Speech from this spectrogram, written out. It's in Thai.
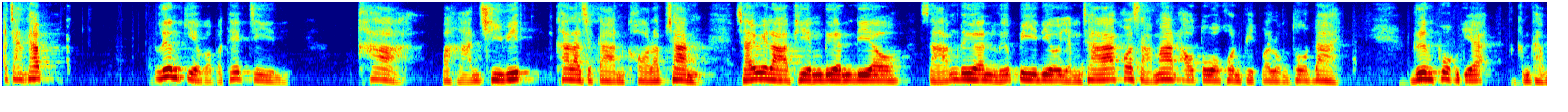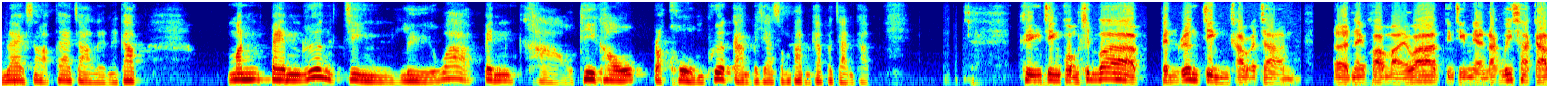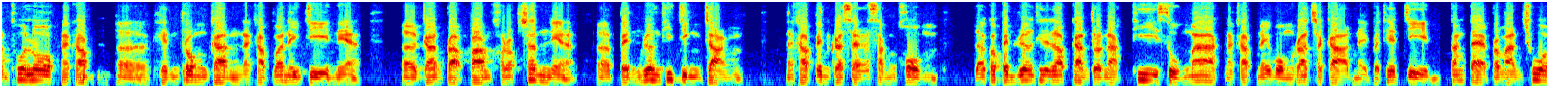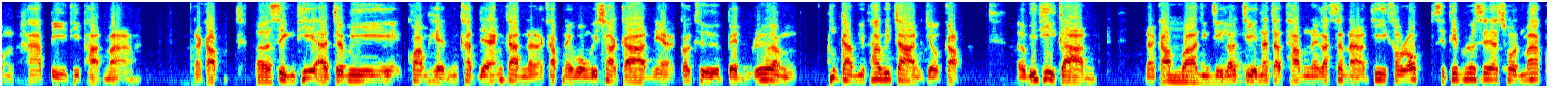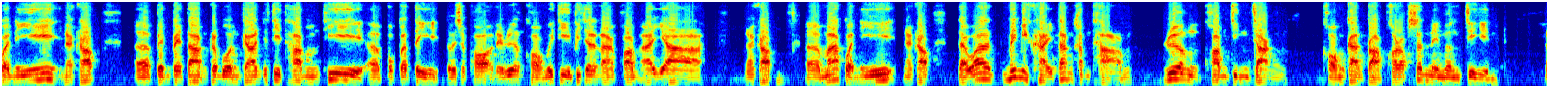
อาจารย์ครับ เรื่องเกี่ยวกับประเทศจีน ค่า ประหารชีวิตข้าราชการคอร์รัปชันใช้เวลาเพียงเดือนเดียว 3 เดือนหรือปีเดียวอย่างช้าก็สามารถเอาตัวคนผิดมาลงโทษได้ เรื่องพวกนี้คำถามแรกสำหรับท่านอาจารย์เลยนะครับ มันเป็นเรื่องจริงหรือว่าเป็นข่าวที่เขาประโคมเพื่อการประชาสัมพันธ์ครับอาจารย์ครับ คือจริงๆผมคิดว่าเป็นเรื่องจริงครับอาจารย์ ในความหมายว่าจริงๆเนี่ยนักวิชาการทั่วโลกนะครับเเห็นตรงกันนะครับว่าในจีนเนี่ยการปราบปรามคอร์รัปชันเนี่ยเป็นเรื่องที่จริงจังนะครับเป็นกระแสสังคม แล้วก็เป็นเรื่องที่ได้รับการตระหนักที่สูงมากนะครับในวงราชการในประเทศจีน ตั้งแต่ประมาณช่วง 5 ปีที่ผ่านมานะครับสิ่งที่อาจจะมีความเห็นขัดแย้งกันนะครับในวงวิชาการเนี่ยก็คือเป็นเรื่องการวิพากษ์วิจารณ์เกี่ยวกับวิธีการ นะครับว่าจริงๆแล้วจีนน่าจะทำในลักษณะที่เคารพสิทธิมนุษยชนมากกว่านี้นะครับเป็นไปตามกระบวนการยุติธรรมที่ปกติ โดยเฉพาะในเรื่องของวิธีพิจารณาความอาญานะครับมากกว่านี้นะครับ แต่ว่าไม่มีใครตั้งคำถามเรื่องความจริงจังของการปราบคอร์รัปชันในเมืองจีน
